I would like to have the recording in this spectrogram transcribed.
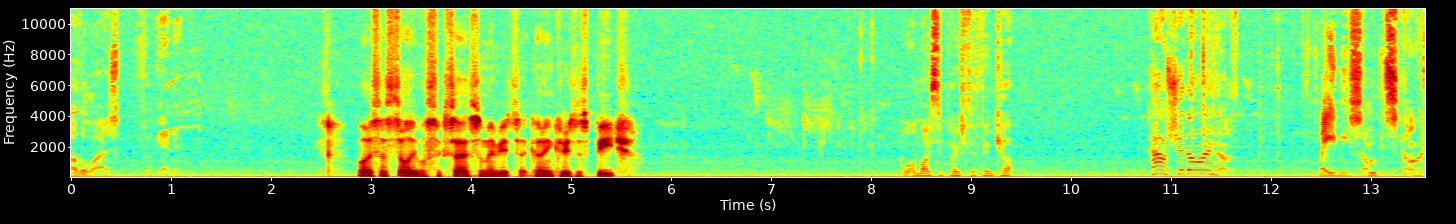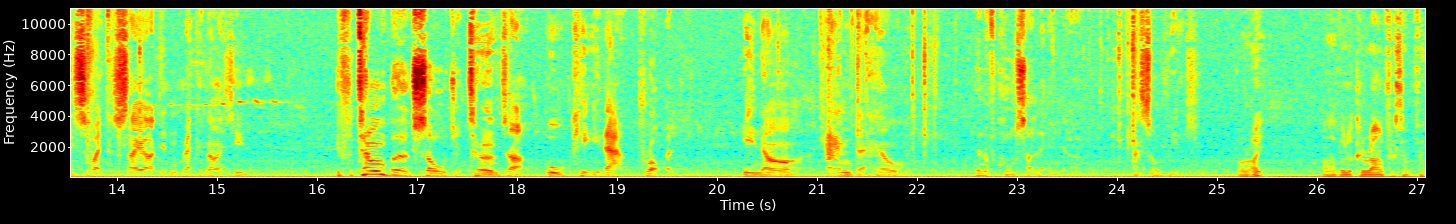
Otherwise, forget it. Well, it's a still it success, so maybe it's uh, gonna increase the speech. What am I supposed to think up? How should I know? Maybe some disguise so I can say I didn't recognize you? If a Talmberg soldier turns up all kitted out properly, in armor and a helmet, then of course I let him go. That's obvious. All right, I'll have a look around for something.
